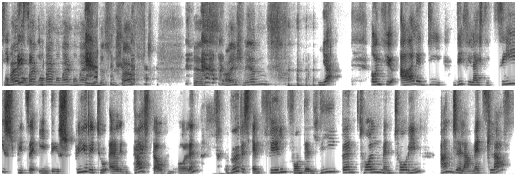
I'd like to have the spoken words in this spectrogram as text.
die Moment, Moment, Moment, Moment, Moment, die Wissenschaft des Reichwerdens. ja. Und für alle die, die vielleicht die Zielspitze in den spirituellen Teich tauchen wollen, würde ich empfehlen von der lieben, tollen Mentorin Angela Metzlaff,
